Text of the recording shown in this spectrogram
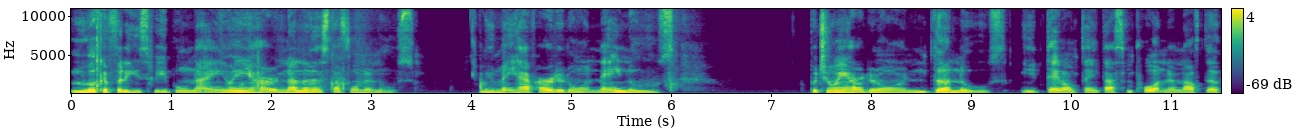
looking for these people? Nah, you ain't heard none of this stuff on the news. You may have heard it on their news, but you ain't heard it on the news. You, they don't think that's important enough to,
